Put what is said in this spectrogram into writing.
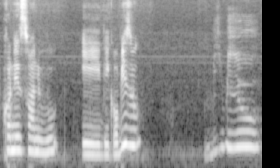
Prenez soin de vous. Et des gros bisous Bisous, bisous.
